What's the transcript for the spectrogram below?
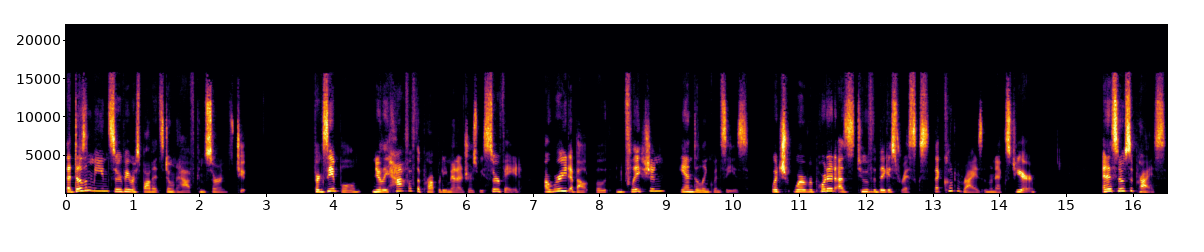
that doesn't mean survey respondents don't have concerns too. For example, nearly half of the property managers we surveyed are worried about both inflation and delinquencies which were reported as two of the biggest risks that could arise in the next year. And it's no surprise,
